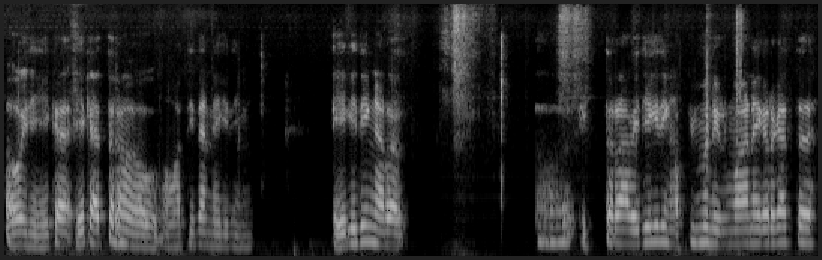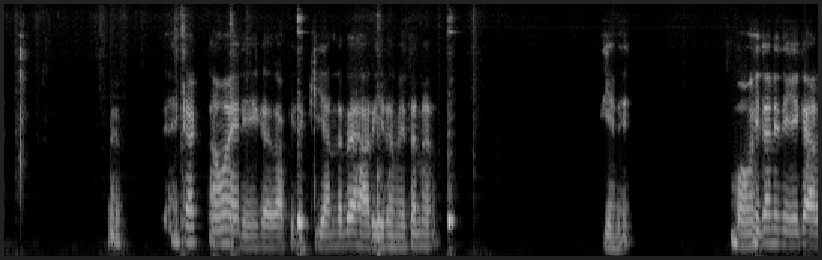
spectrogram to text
ඔය ඒක ඒක ඇත්තරම මමත් හිතන්න එක ඉතින් ඒක ඉතින් අර අ, එක්තරා විදිහකින් අපිම නිර්මාණය කරගත්ත එකක් තමයි. ඒක අපිට කියන්න බෑ හරියට මෙතන කියන මම හිතන්නේ ඉතින් ඒක අර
